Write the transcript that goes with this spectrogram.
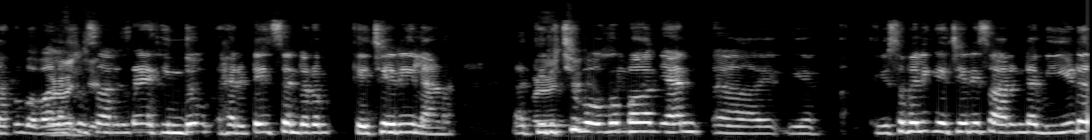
ഡോക്ടർ ഗോപാലകൃഷ്ണൻ സാറിന്റെ ഹിന്ദു ഹെറിറ്റേജ് സെന്ററും കേച്ചേരിയിലാണ്. തിരിച്ചു പോകുമ്പോൾ പോകുമ്പോ ഞാൻ യൂസഫ് അലി കേച്ചേരി സാറിന്റെ വീട്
